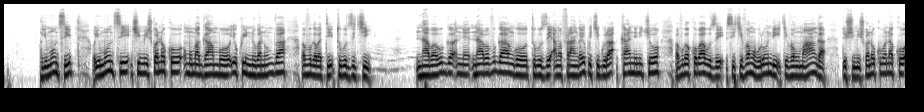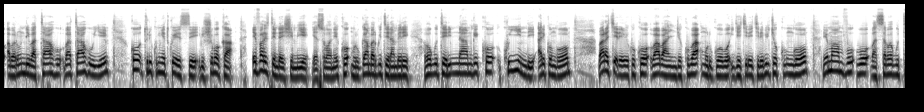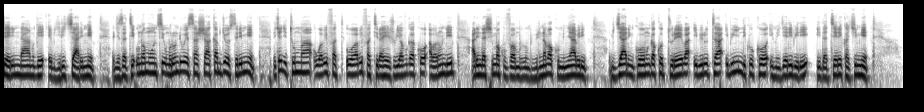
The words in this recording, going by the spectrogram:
uyu munsi uyu munsi nshimishwa no ko mu magambo yo kwinuba numva bavuga bati tubuze iki? Nta bavuga ngo tubuze amafaranga yo kukigura kandi ni cyo bavuga ko babuze. Si kiva mu burundi kiva mu mahanga. Dushimishwa no kubona ko abarundi batahu, batahuye ko turi kumwe twese bishoboka. Evariste ndayishimiye yasobanuye ko mu rugamba rw'iterambere abo gutera intambwe ko ku yindi ariko ngo barakerewe kuko babanje kuba mu rwobo igihe kirekire bityo ngo niyo mpamvu bo basabwa gutera intambwe ebyiri icyarimwe yagize ati uno munsi umurundi wese ashaka byose rimwe. Nicyo gituma uwabifatira hejuru yavuga ko abarundi ari ndashima kuva mu bihumbi bibiri na makumyabiri. Byari ngombwa ko tureba ibiruta ibindi kuko imigeri ibiri idatereka kimwe.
